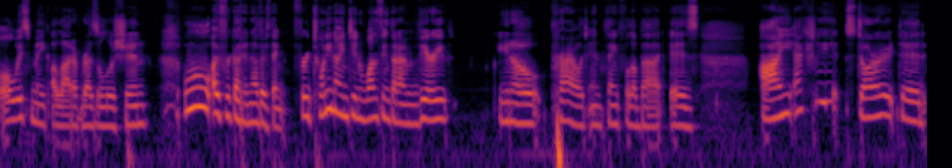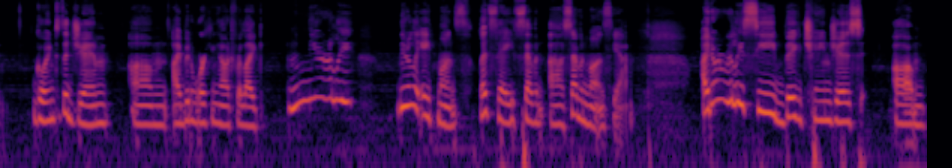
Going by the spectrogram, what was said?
always make a lot of resolution. Ooh, I forgot another thing. For 2019, one thing that I'm very you know, proud and thankful about is I actually started going to the gym. Um, I've been working out for like nearly nearly eight months. Let's say seven uh, seven months. Yeah, I don't really see big changes, um,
